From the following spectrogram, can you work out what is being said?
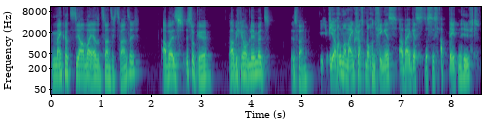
Minecrafts Jahr war eher so 2020. Aber es ist okay. Habe ich kein Problem mit. Ist fein. Wie, auch immer Minecraft noch ein Thing ist, aber I guess, dass das Updaten hilft.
